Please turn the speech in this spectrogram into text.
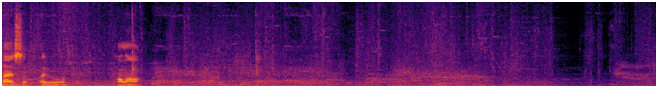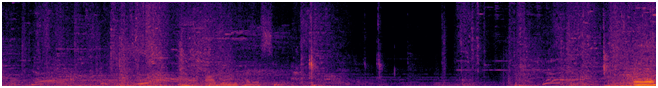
nice，哎呦，螳螂。哦，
